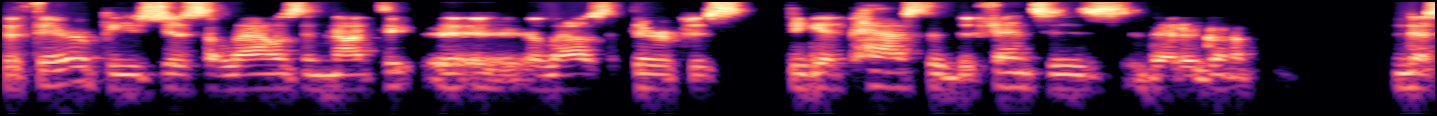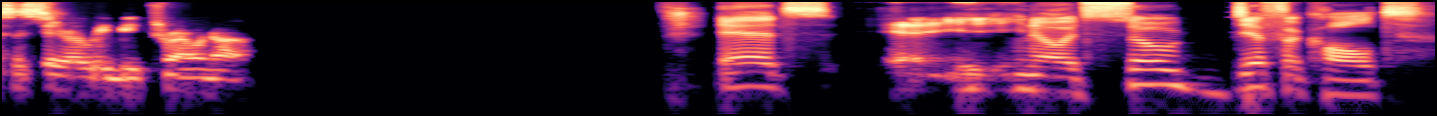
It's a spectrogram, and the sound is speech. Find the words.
The therapy just allows them not to, uh, allows the therapist to get past the defenses that are going to necessarily be thrown up. It's, eh, you know, it's so difficult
